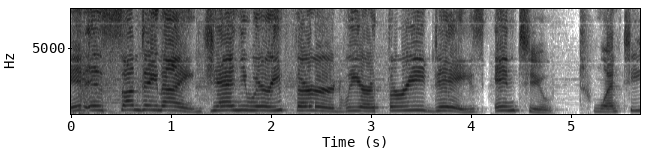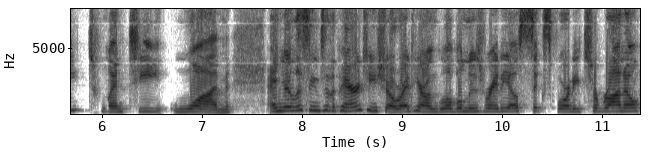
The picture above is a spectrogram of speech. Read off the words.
It is Sunday night, January 3rd. We are three days into 2021. And you're listening to the Parenting Show right here on Global News Radio 640 Toronto.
